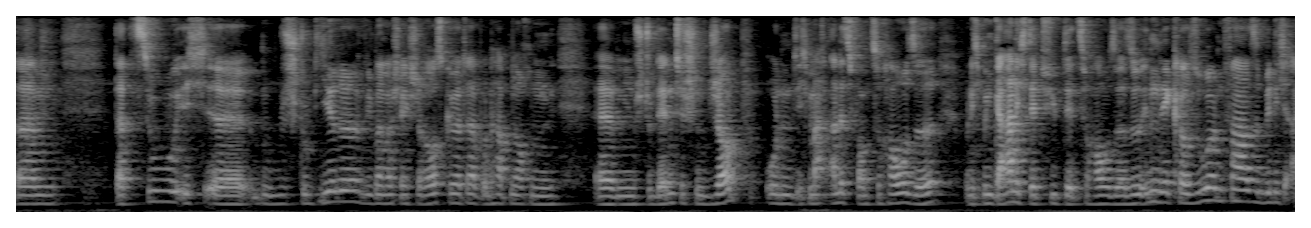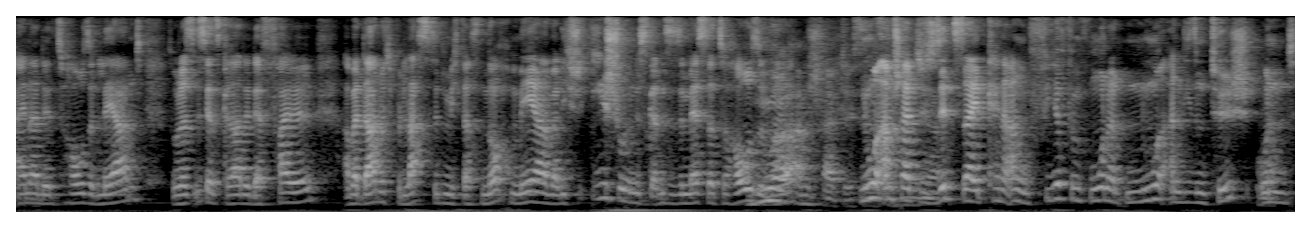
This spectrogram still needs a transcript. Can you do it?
Ähm, dazu, ich äh, studiere, wie man wahrscheinlich schon rausgehört hat, und habe noch einen ähm, studentischen Job und ich mache alles von zu Hause und ich bin gar nicht der Typ, der zu Hause, also in der Klausurenphase bin ich einer, der zu Hause lernt, so das ist jetzt gerade der Fall, aber dadurch belastet mich das noch mehr, weil ich eh schon das ganze Semester zu Hause Nur war. am Schreibtisch. Nur am Schreibtisch, Ja. sitzt seit, keine Ahnung, vier, fünf Monaten nur an diesem Tisch und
